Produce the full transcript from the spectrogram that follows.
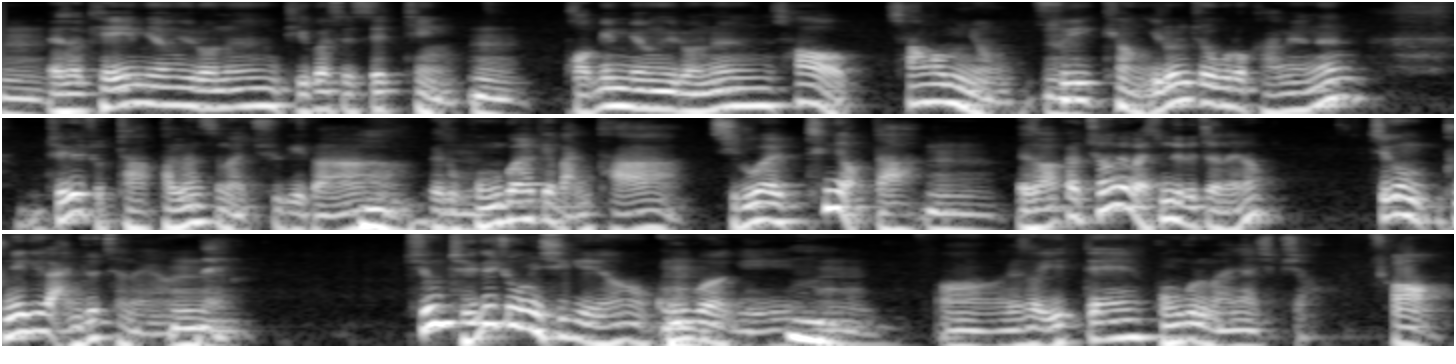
음. 그래서 개인 명의로는 비과세 세팅, 음. 법인 명의로는 사업, 상업용, 수익형 이런 쪽으로 가면은 되게 좋다. 밸런스 맞추기가. 그래서 음. 공부할 게 많다. 지루할 틈이 없다. 음. 그래서 아까 처음에 말씀드렸잖아요. 지금 분위기가 안 좋잖아요. 음. 네. 지금 되게 좋은 시기예요. 공부하기. 음. 음. 어, 그래서 이때 공부를 많이 하십시오. 어.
